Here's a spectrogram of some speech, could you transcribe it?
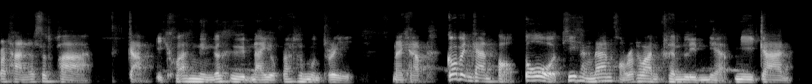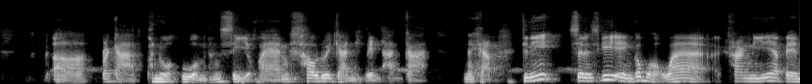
ประธานรัฐสภากับอีกคนหนึ่งก็คือนายกรัฐมนตรี นะครับก็เป็นการตอบโต้ที่ทางด้านของรัฐบาลเครมลินเนี่ยมีการประกาศผนวกรวมทั้ง 4 แคว้นเข้าด้วยกันอย่างเป็นทางการนะครับทีนี้เซเลนสกี้เองก็บอกว่าครั้งนี้เนี่ยเป็น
